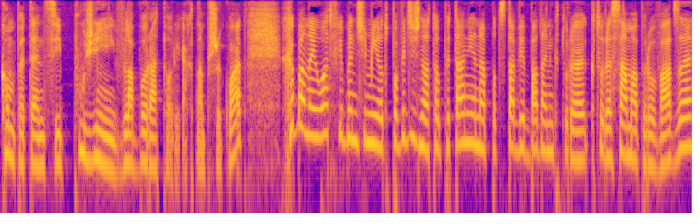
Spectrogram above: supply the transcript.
kompetencji później w laboratoriach na przykład. Chyba najłatwiej będzie mi odpowiedzieć na to pytanie na podstawie badań, które, które sama prowadzę.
